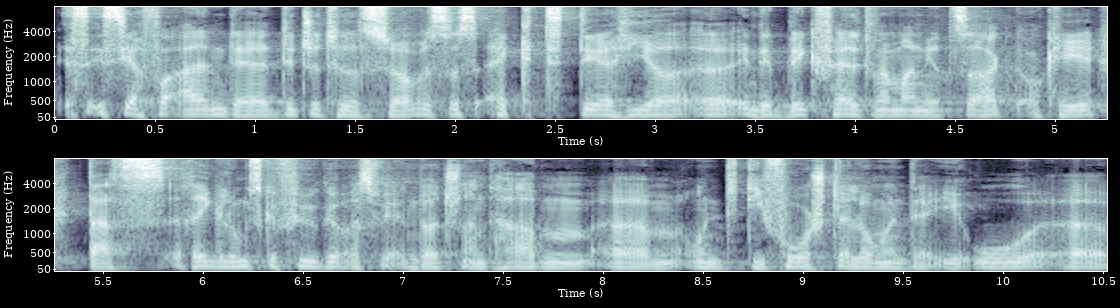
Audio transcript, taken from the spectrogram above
es ist ja vor allem der Digital Services Act, der hier äh, in den Blick fällt, wenn man jetzt sagt, okay, das Regelungsgefüge, was wir in Deutschland haben ähm, und die Vorstellungen der EU äh,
